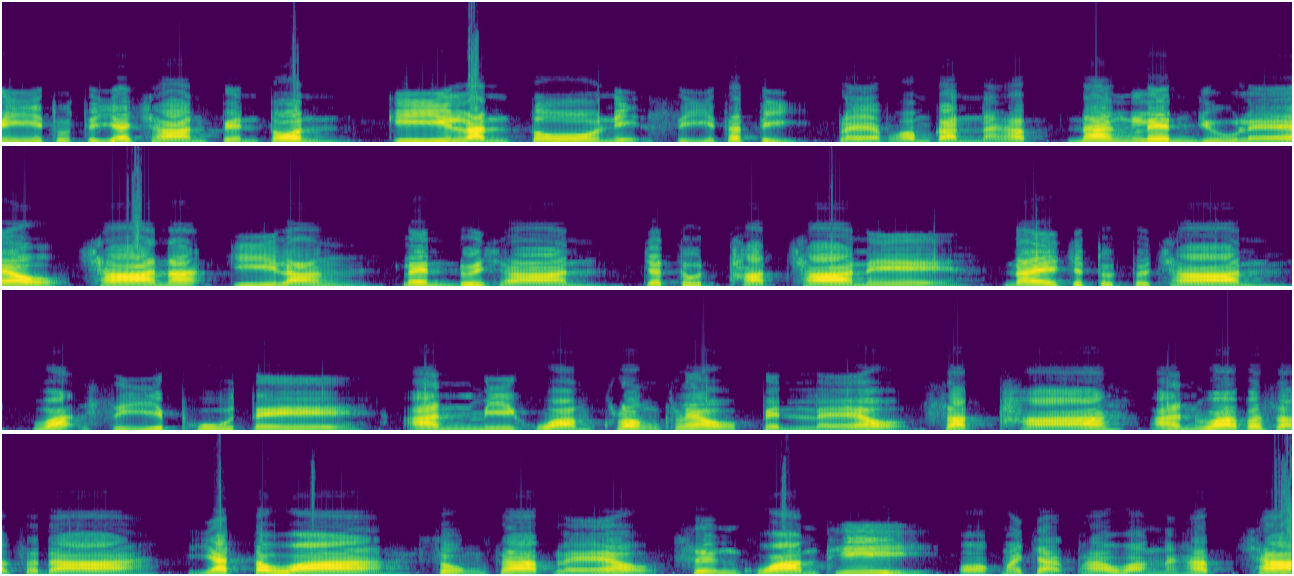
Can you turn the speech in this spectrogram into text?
มีทุติยฌานเป็นต้น กีลันโตนิสีทติ แปลพร้อมกันนะครับ นั่งเล่นอยู่แล้ว ชานะกีลัง เล่นด้วยฌานจตุดถัดชาเน ในจตุตฌานวสีภูเต อันมีความคล่องแคล่วเป็นแล้ว สัทธาอันว่าพระศาสดา ยัตตวาทรงทราบแล้ว ซึ่งความที่ออกมาจากภาวังนะครับ ชา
